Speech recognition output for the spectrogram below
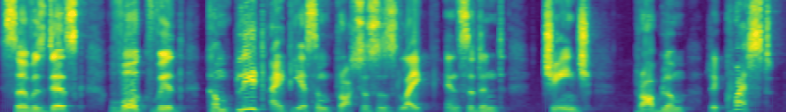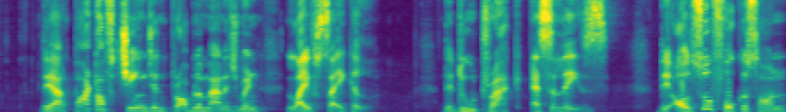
Service Desk work with complete ITSM processes like incident, change, problem, request. They are part of change and problem management life cycle. They do track SLAs. They also focus on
